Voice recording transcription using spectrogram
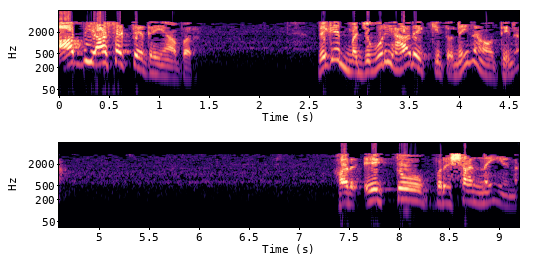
آپ بھی آ سکتے تھے یہاں پر۔ دیکھیں مجبوری ہر ایک کی تو نہیں نہ ہوتی نا۔ ہر ایک تو پریشان نہیں ہے نا۔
